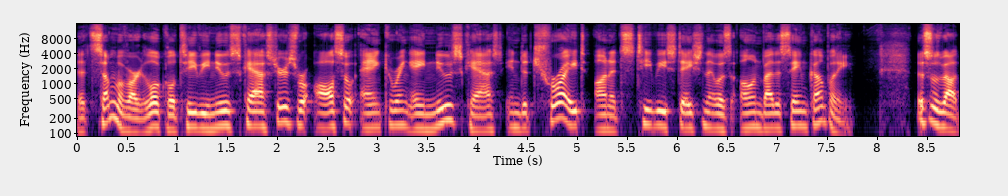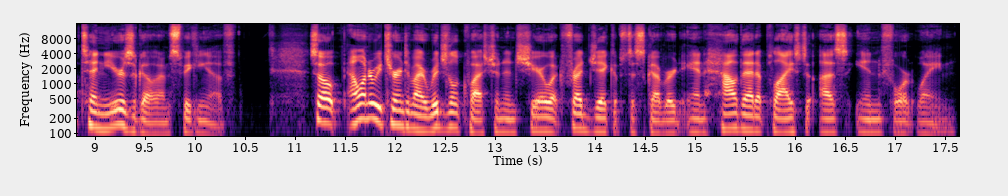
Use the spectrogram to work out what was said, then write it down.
that some of our local TV newscasters were also anchoring a newscast in Detroit on its TV station that was owned by the same company. This was about 10 years ago, I'm speaking of. So, I want to return to my original question and share what Fred Jacobs discovered and how that applies to us in Fort Wayne.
